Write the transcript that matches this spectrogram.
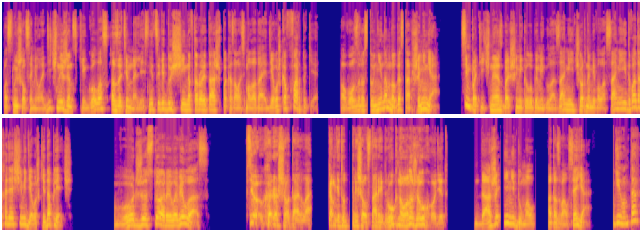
Послышался мелодичный женский голос, а затем на лестнице, ведущей на второй этаж, показалась молодая девушка в фартуке. По возрасту не намного старше меня. Симпатичная, с большими голубыми глазами и черными волосами, едва доходящими девушке до плеч. Вот же старый ловелас. «Все хорошо, Дарла. Ко мне тут пришел старый друг, но он уже уходит». «Даже и не думал», – отозвался я. «Гюнтер?»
